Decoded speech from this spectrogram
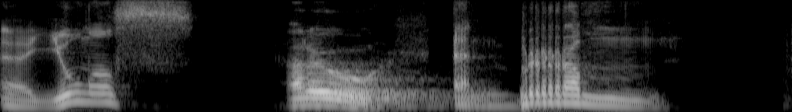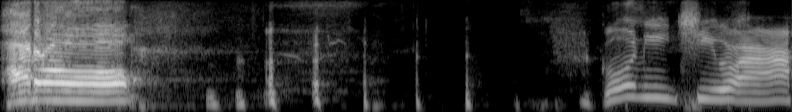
eh, Jonas Hallo. en Bram. Hallo, Konnichiwa.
